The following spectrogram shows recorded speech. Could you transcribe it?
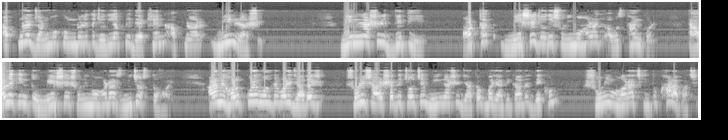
আপনার জন্মকুণ্ডলিতে যদি আপনি দেখেন আপনার মীন রাশি, মীন রাশির দ্বিতীয়, অর্থাৎ মেষে যদি শনি মহারাজ অবস্থান করে, তাহলে কিন্তু মেষে শনি মহারাজ নিচস্ত হয়। আর আমি হলপ করে বলতে পারি, যাদের শনি সারের সাথে চলছে, মীন রাশির জাতক বা জাতিকাদের। দেখুন, শনি মহারাজ কিন্তু খারাপ আছে।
